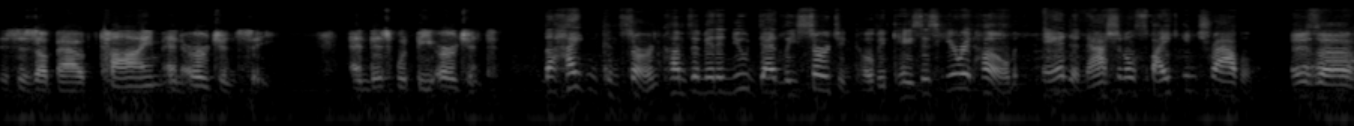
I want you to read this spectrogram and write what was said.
This is about time and urgency, and this would be urgent. The heightened concern comes amid a new deadly surge in COVID cases here at home and a national spike in travel. It is uh,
